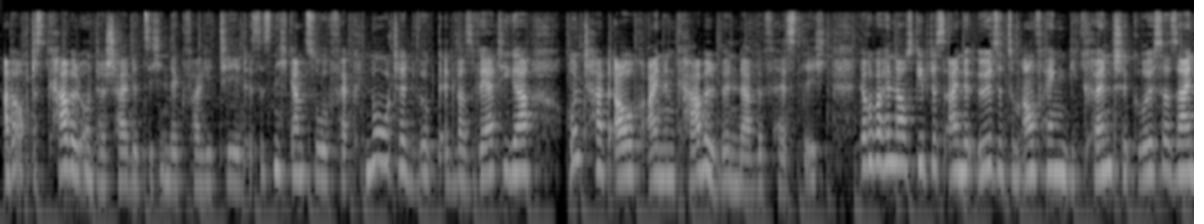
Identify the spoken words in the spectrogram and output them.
aber auch das Kabel unterscheidet sich in der Qualität. Es ist nicht ganz so verknotet, wirkt etwas wertiger und hat auch einen Kabelbinder befestigt. Darüber hinaus gibt es eine Öse zum Aufhängen, die könnte größer sein.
